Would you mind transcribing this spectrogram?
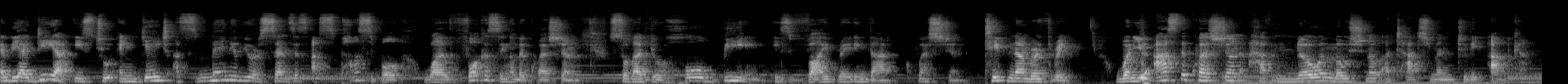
And the idea is to engage as many of your senses as possible while focusing on the question so that your whole being is vibrating that question. Tip number three. When you ask the question, have no emotional attachment to the outcome.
